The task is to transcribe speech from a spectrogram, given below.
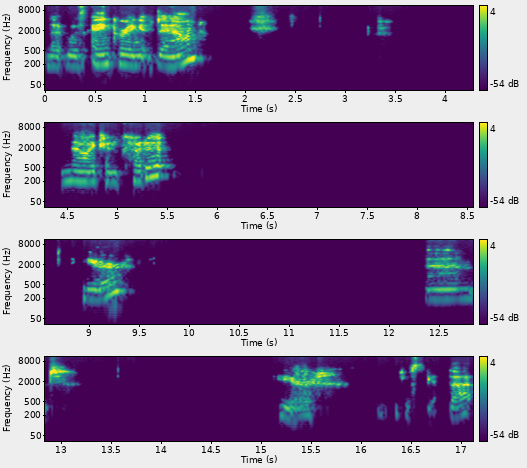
that was anchoring it down, Now I can cut it here. And here, just get that.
